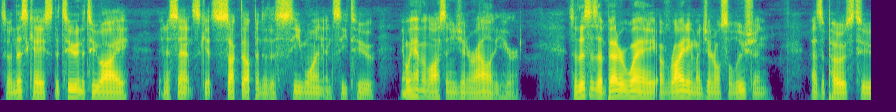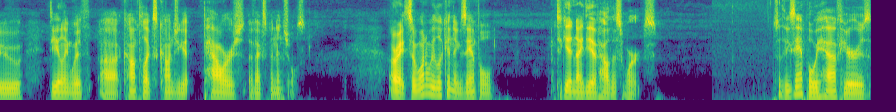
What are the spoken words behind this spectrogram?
So in this case, the 2 and the 2i, in a sense, get sucked up into the c1 and c2, and we haven't lost any generality here. So this is a better way of writing my general solution as opposed to dealing with uh, complex conjugate powers of exponentials. Alright, so why don't we look at an example to get an idea of how this works. So the example we have here is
